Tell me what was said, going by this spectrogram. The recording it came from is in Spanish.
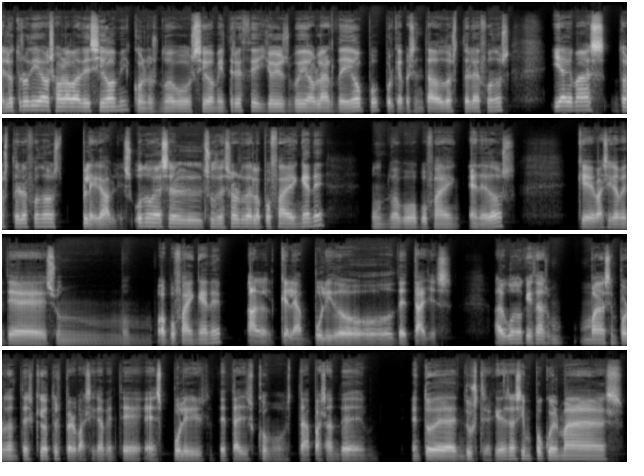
El otro día os hablaba de Xiaomi con los nuevos Xiaomi 13 y hoy os voy a hablar de Oppo porque ha presentado dos teléfonos y además dos teléfonos plegables. Uno es el sucesor del Oppo Find N, un nuevo Oppo Find N2 que básicamente es un Oppo Find N al que le han pulido detalles. Algunos quizás más importantes que otros, pero básicamente es pulir detalles como está pasando en en toda la industria. es así un poco el más...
